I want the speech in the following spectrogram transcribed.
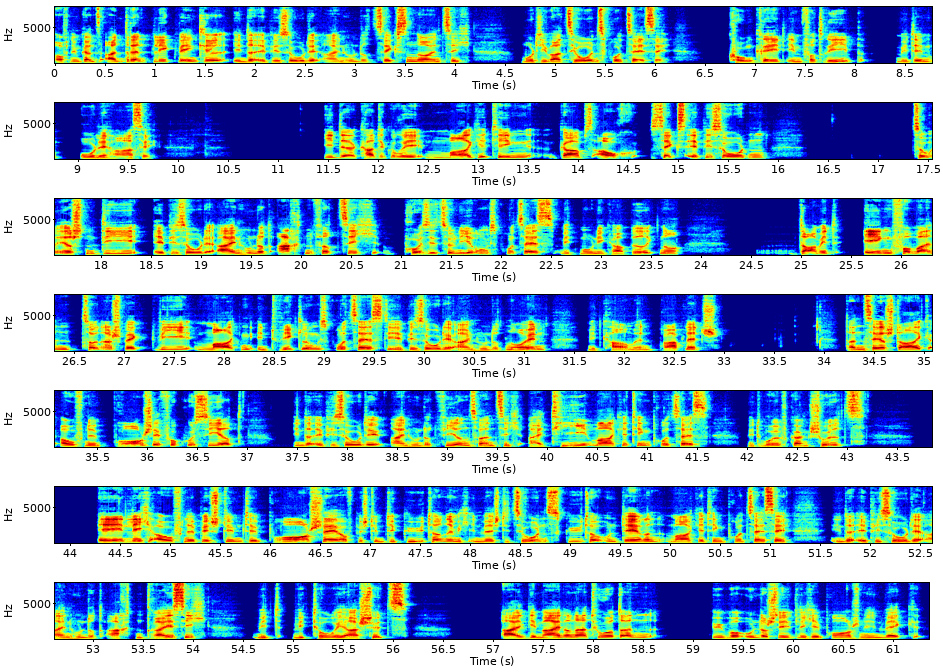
auf einem ganz anderen Blickwinkel in der Episode 196 Motivationsprozesse, konkret im Vertrieb mit dem Ole Hase. In der Kategorie Marketing gab es auch sechs Episoden. Zum ersten die Episode 148 Positionierungsprozess mit Monika Birgner. Damit eng verwandt so ein Aspekt wie Markenentwicklungsprozess, die Episode 109 mit Carmen Brabletsch. Dann sehr stark auf eine Branche fokussiert in der Episode 124 IT-Marketing-Prozess mit Wolfgang Schulz ähnlich auf eine bestimmte Branche, auf bestimmte Güter, nämlich Investitionsgüter und deren Marketingprozesse in der Episode 138 mit Viktoria Schütz. Allgemeiner Natur dann über unterschiedliche Branchen hinweg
